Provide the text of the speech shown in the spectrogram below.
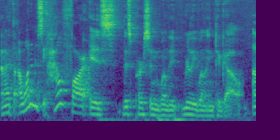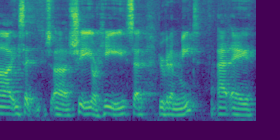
And I, th- I wanted to see how far is this person willi- really willing to go. Uh, he said, uh, she or he said, you're going to meet at a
